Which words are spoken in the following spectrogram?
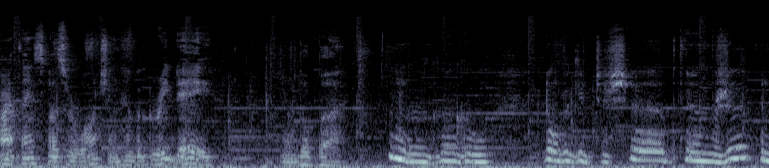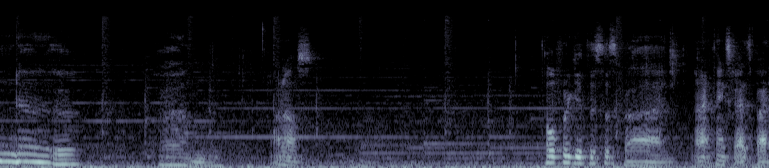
Alright, thanks guys for watching. Have a great day. Bye bye. Mm, Don't forget to sub, thumbs up, and uh, Um, What else? Don't forget to subscribe. Alright, thanks guys. Bye.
